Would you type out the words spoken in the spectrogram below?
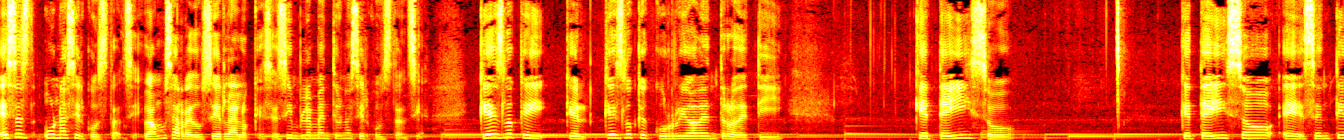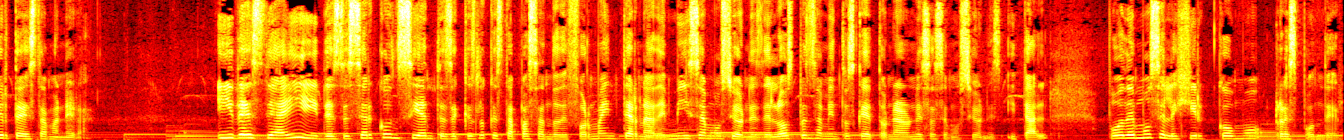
esa es una circunstancia, vamos a reducirla a lo que es, es simplemente una circunstancia. ¿Qué es lo que, qué es lo que ocurrió dentro de ti que te hizo, que te hizo eh, sentirte de esta manera? Y desde ahí, desde ser conscientes de qué es lo que está pasando de forma interna, de mis emociones, de los pensamientos que detonaron esas emociones y tal, podemos elegir cómo responder.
